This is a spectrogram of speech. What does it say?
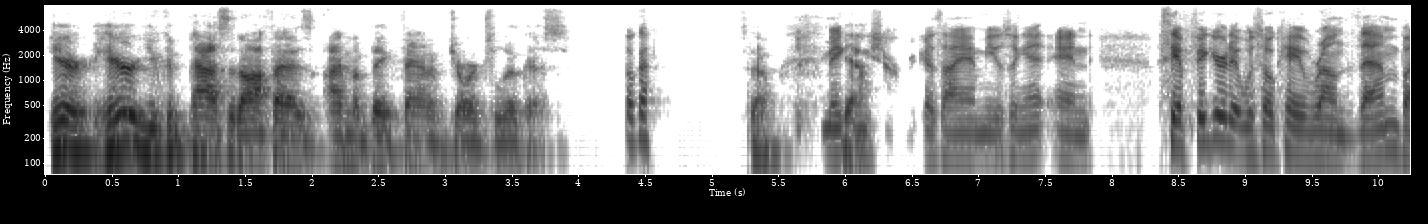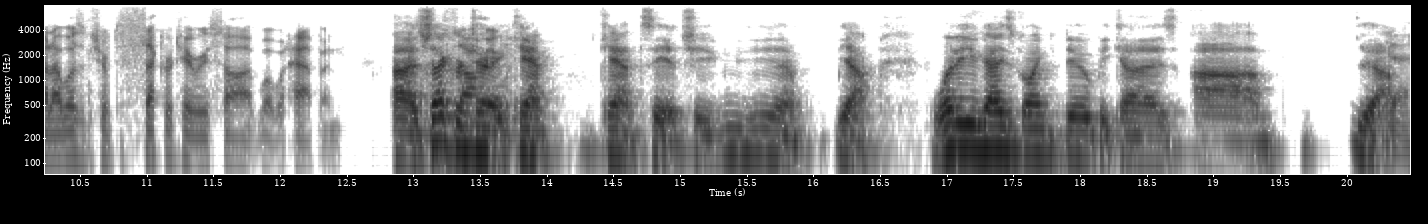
Here here you could pass it off as I'm a big fan of George Lucas. Okay. So Just making Yeah. sure because I am using it, and see, I figured it was okay around them, but I wasn't sure if the secretary saw it, what would happen. uh secretary can't can't see it. She yeah, yeah. What are you guys going to do? Because um yeah. Yeah.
